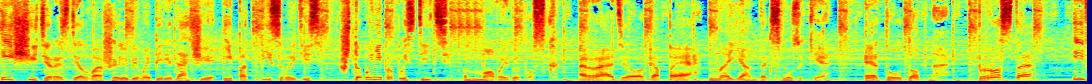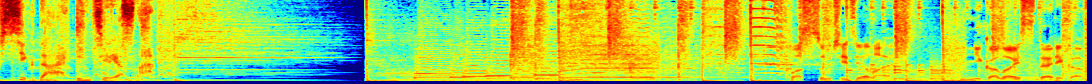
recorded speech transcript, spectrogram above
Ищите раздел вашей любимой передачи и подписывайтесь, чтобы не пропустить новый выпуск. Радио КП на Яндекс Музыке. Это удобно, просто и всегда интересно. По сути дела, Николай Стариков.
